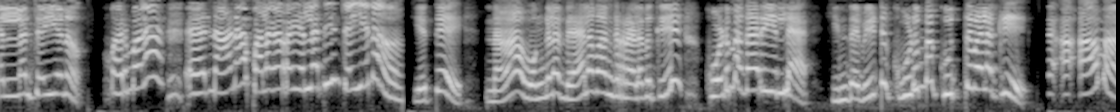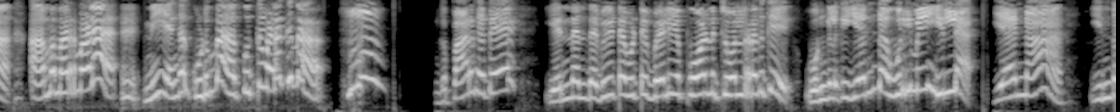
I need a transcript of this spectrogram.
எல்லாம் செய்யணும் மருமகளே, அஹ், நானா பலகாரம் எல்லாத்தையும் செய்யணும் எத்தே நான் உங்களை வேலை வாங்குற அளவுக்கு குடும்பக்காரி இல்ல இந்த வீட்டு குடும்ப குத்து விளக்கு அ- அ- ஆமா ஆமா மருமகளே நீ எங்க குடும்ப குத்து விளக்குதா ஹம். இங்க பாருங்க தே என்ன இந்த வீட்டை விட்டு வெளியே போன்னு சொல்றதுக்கு உங்களுக்கு எந்த உரிமையும் இல்ல. ஏன்னா இந்த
